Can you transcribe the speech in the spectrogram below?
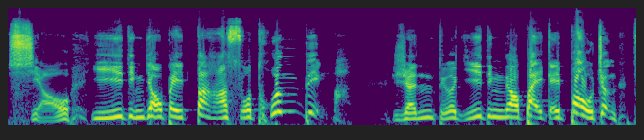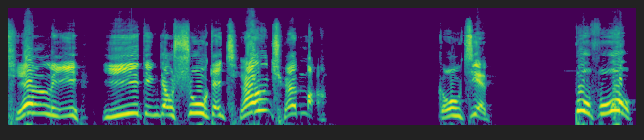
小一定要被大所吞并吗？仁德一定要败给暴政？天理一定要输给强权吗？勾践不服。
